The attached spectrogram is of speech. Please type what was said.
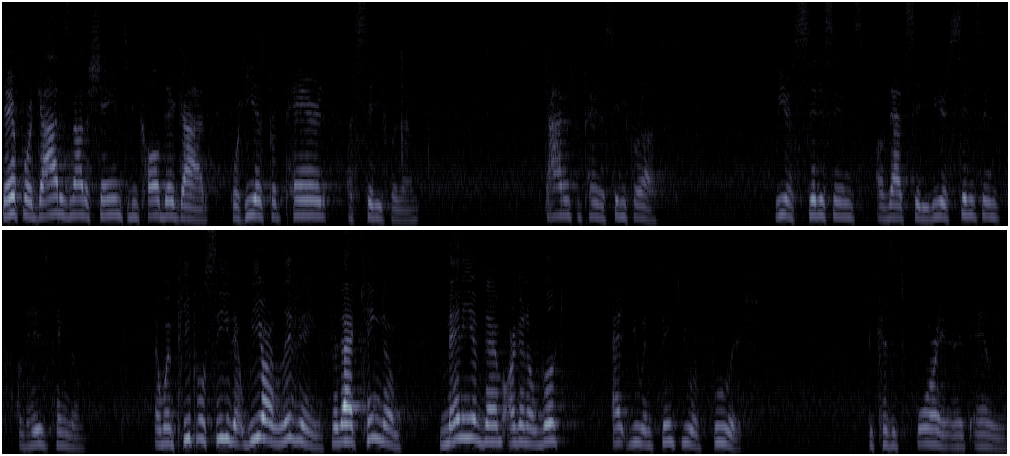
Therefore, God is not ashamed to be called their God, for he has prepared a city for them. God has prepared a city for us. We are citizens of that city. We are citizens of his kingdom. And when people see that we are living for that kingdom, many of them are going to look at you and think you are foolish because it's foreign and it's alien.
